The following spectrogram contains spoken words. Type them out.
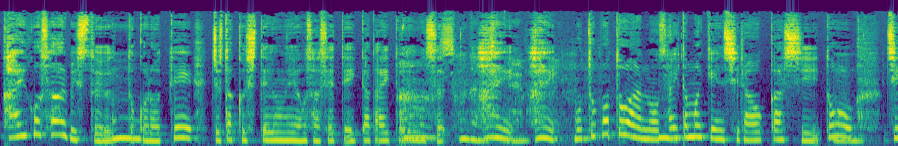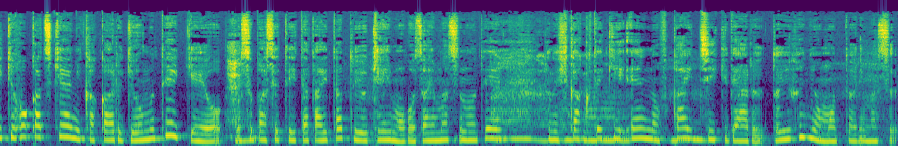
介護サービスというところで受託して運営をさせていただいております。そうなんですね。はい。はい。もともとはあの、埼玉県白岡市と地域包括ケアに関わる業務提携を結ばせていただいたという経緯もございますので、あの比較的縁の深い地域であるというふうに思っております。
